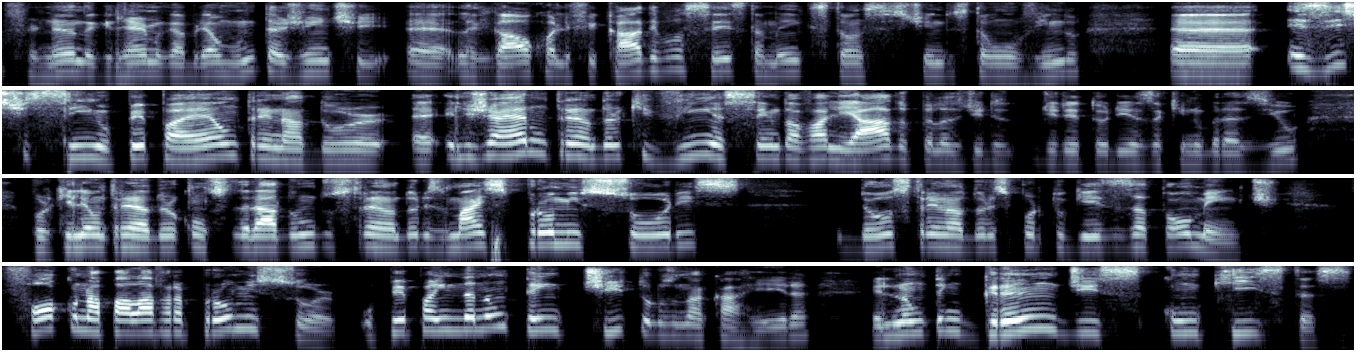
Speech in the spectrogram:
Fernanda, Guilherme, Gabriel, muita gente é, legal, qualificada, e vocês também que estão assistindo, estão ouvindo. É, existe sim, o Pepa é um treinador, é, ele já era um treinador que vinha sendo avaliado pelas dire diretorias aqui no Brasil, porque ele é um treinador considerado um dos treinadores mais promissores dos treinadores portugueses atualmente. Foco na palavra promissor. O Pepa ainda não tem títulos na carreira, ele não tem grandes conquistas,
